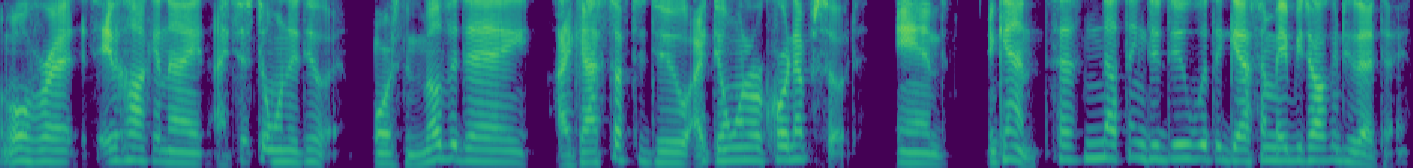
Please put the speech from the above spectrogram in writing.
I'm over it. It's eight o'clock at night. I just don't want to do it. Or it's the middle of the day. I got stuff to do. I don't want to record an episode. And again, this has nothing to do with the guest I may be talking to that day.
